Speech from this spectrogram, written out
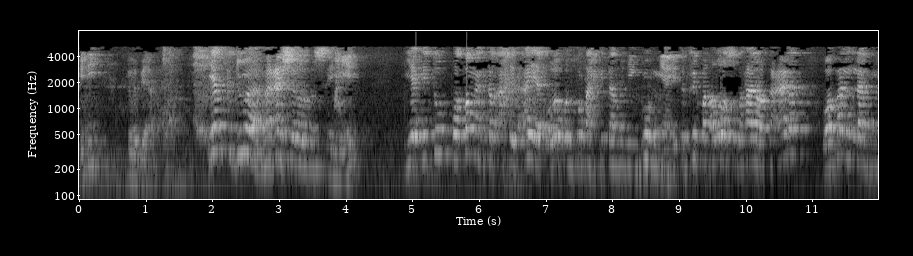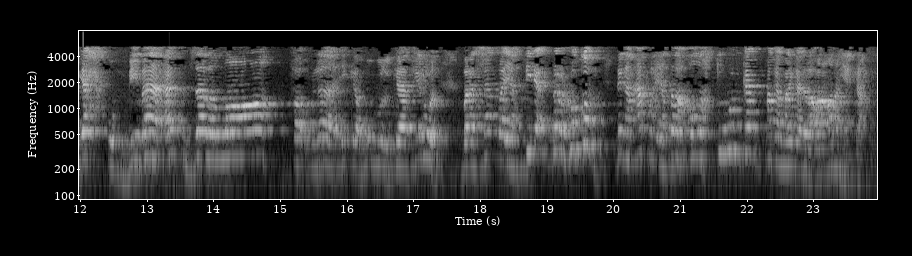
Ini kelebihan Yang kedua, ma'asyiral muslimin, yaitu potongan terakhir ayat walaupun pernah kita menyinggungnya itu firman Allah Subhanahu wa taala wa man lam yahkum bima anzalallah faulaika humul kafirun. Barang siapa yang tidak berhukum dengan apa yang telah Allah turunkan maka mereka adalah orang-orang yang kafir.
